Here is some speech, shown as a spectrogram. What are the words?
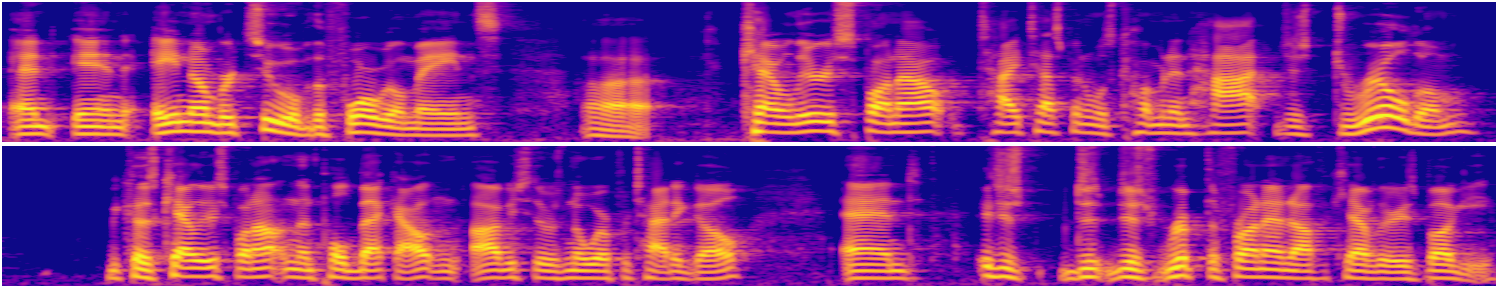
and in a number two of the four-wheel mains, uh, Cavalieri spun out. Ty Tessmann was coming in hot, just drilled him because Cavalieri spun out and then pulled back out, and obviously there was nowhere for Ty to go, and it just, just, just ripped the front end off of Cavalieri's buggy.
